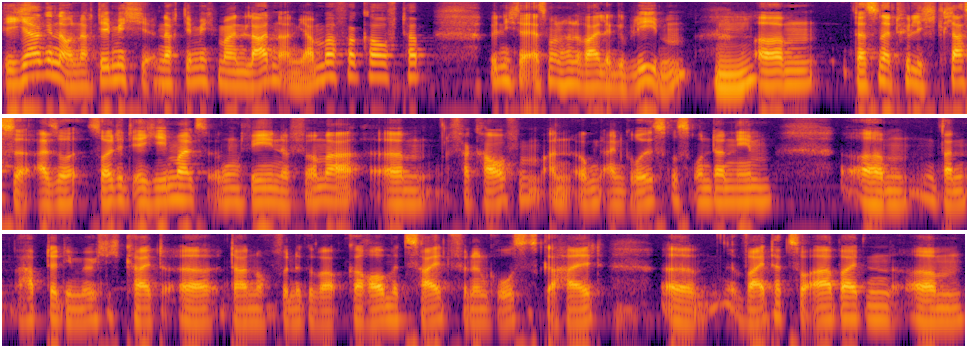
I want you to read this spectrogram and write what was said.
Ja, genau. Nachdem ich, nachdem ich meinen Laden an Jamba verkauft habe, bin ich da erstmal noch eine Weile geblieben. Mhm. Ähm, das ist natürlich klasse. Also solltet ihr jemals irgendwie eine Firma ähm, verkaufen an irgendein größeres Unternehmen, ähm, dann habt ihr die Möglichkeit, äh, da noch für eine geraume Zeit für ein großes Gehalt äh, weiterzuarbeiten. Ähm,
